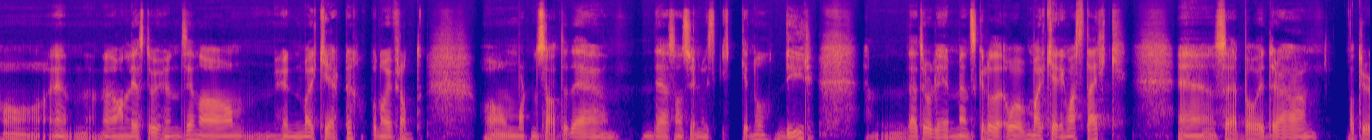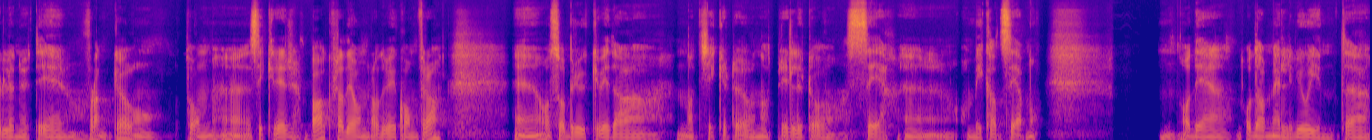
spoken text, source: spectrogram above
og en, Han leste jo hunden sin, og hun markerte på noe i front. Og Morten sa at det, det er sannsynligvis ikke noe dyr. Det er trolig mennesker, og, markeringen var sterk. Så jeg beordra patruljen ut i flanke, og Tom sikrer bak fra det området vi kom fra. Eh, og så bruker vi da nattkikkert og nattbriller til å se eh, om vi kan se noe. Mm, og, det, og, da melder vi jo inn til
